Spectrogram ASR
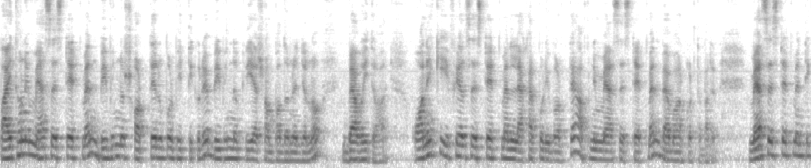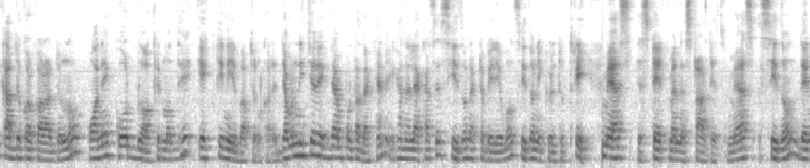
পাইথনে ম্যাথ স্টেটমেন্ট বিভিন্ন শর্তের উপর ভিত্তি করে বিভিন্ন ক্রিয়া সম্পাদনের জন্য ব্যবহৃত হয়। অনেকে ইফেলস স্টেটমেন্ট লেখার পরিবর্তে আপনি ম্যাথ স্টেটমেন্ট ব্যবহার করতে পারেন। ম্যাথ স্টেটমেন্টটি কার্যকর করার জন্য অনেক কোড ব্লকের মধ্যে একটি নির্বাচন করে। যেমন নিচের এক্সাম্পলটা দেখেন, এখানে লেখা আছে সিজন একটা variable season equal to three math statement start is math season then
